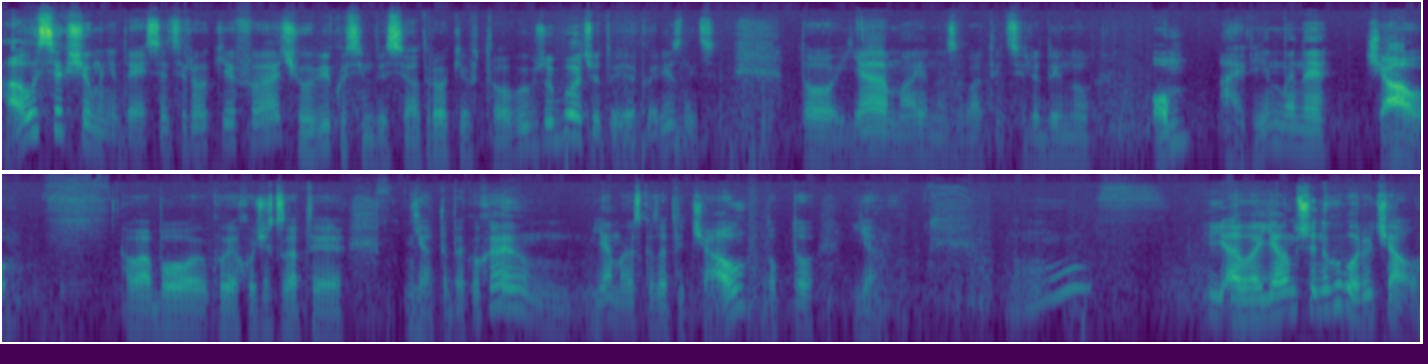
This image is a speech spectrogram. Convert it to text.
А ось якщо мені 10 років, а чоловіку 70 років, то ви вже бачите, яка різниця. То я маю називати цю людину Ом, а він мене Чао. Або коли я хочу сказати Я тебе кохаю, я маю сказати Чао, тобто я. Ну, і- але я вам ще не говорю чао.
